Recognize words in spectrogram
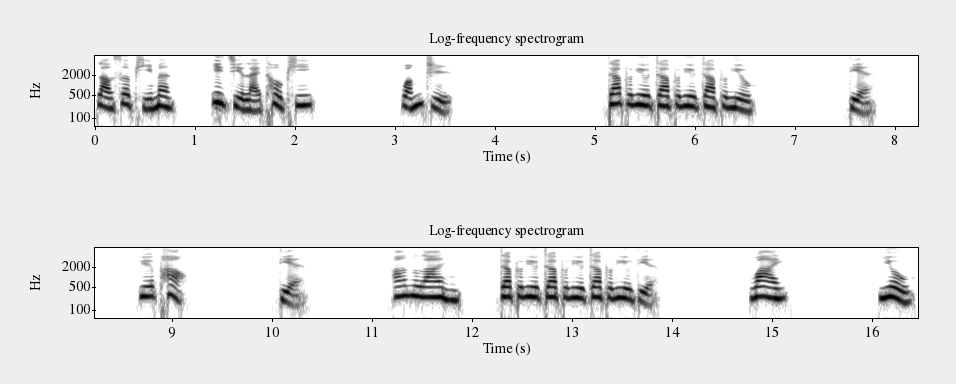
老色皮们，一起来透批！网址：w w w 点约炮点 online w w w 点 y u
